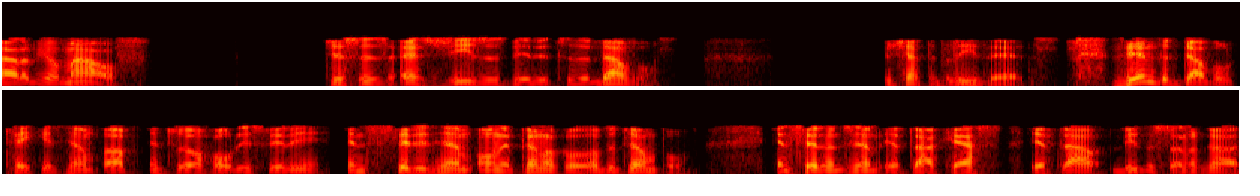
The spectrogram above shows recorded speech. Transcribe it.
out of your mouth, just as, as Jesus did it to the devil. You have to believe that. Then the devil taketh him up into a holy city and sitteth him on a pinnacle of the temple and said unto him, If thou cast, if thou be the Son of God,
